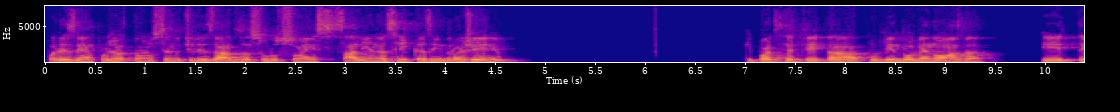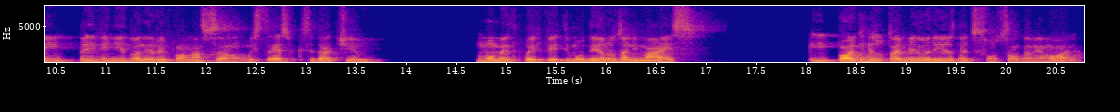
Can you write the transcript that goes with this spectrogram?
Por exemplo, já estão sendo utilizados as soluções salinas ricas em hidrogênio, que pode ser feita por via endovenosa e tem prevenido a neuroinflamação, o estresse oxidativo, no momento foi feito em modelos animais, e pode resultar em melhorias na disfunção da memória.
